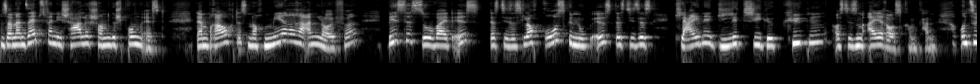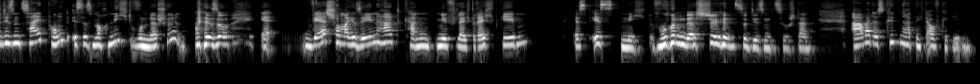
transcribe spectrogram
sondern selbst wenn die Schale schon gesprungen ist, dann braucht es noch mehrere Anläufe, bis es soweit ist, dass dieses Loch groß genug ist, dass dieses kleine glitschige Küken aus diesem Ei rauskommen kann. Und zu diesem Zeitpunkt ist es noch nicht wunderschön. Also wer es schon mal gesehen hat, kann mir vielleicht recht geben. Es ist nicht wunderschön zu diesem Zustand. Aber das Küken hat nicht aufgegeben.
